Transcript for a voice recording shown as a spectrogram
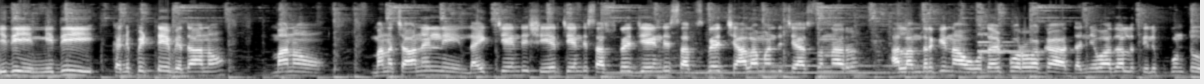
ఇది నిధి కనిపెట్టే విధానం. మనం మన ఛానల్ని లైక్ చేయండి షేర్ చేయండి సబ్స్క్రైబ్ చేయండి. సబ్స్క్రైబ్ చాలామంది చేస్తున్నారు. వాళ్ళందరికీ నా ఉదయపూర్వక ధన్యవాదాలు తెలుపుకుంటూ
